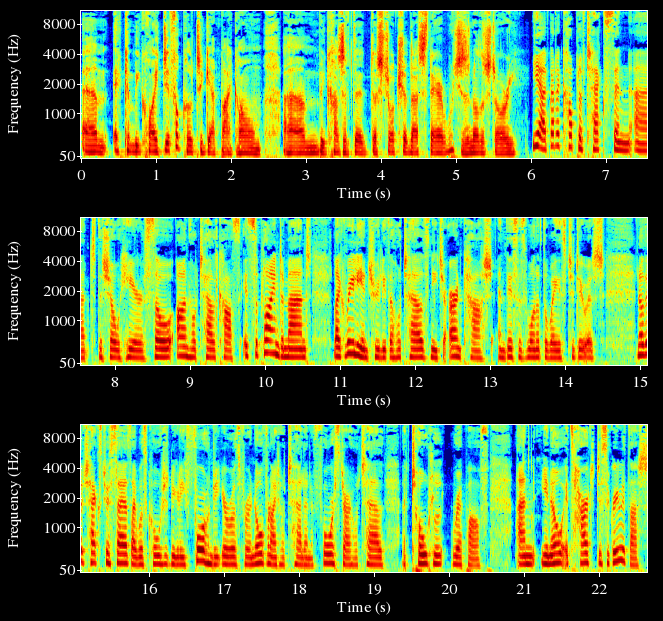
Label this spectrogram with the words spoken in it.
um, it can be quite difficult to get back home um, because of the, the structure that's there, which is another story. Yeah, I've got a couple of texts in uh, to the show here. So on hotel costs, it's supply and demand. Like really and truly, the hotels need to earn cash, and this is one of the ways to do it. Another texter says I was quoted nearly 400 euros for an overnight hotel in a four-star hotel, a total rip-off. And you know, it's hard to disagree with that.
